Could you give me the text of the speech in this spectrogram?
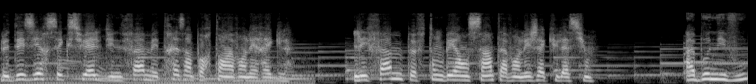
Le désir sexuel d'une femme est très important avant les règles. Les femmes peuvent tomber enceintes avant l'éjaculation. Abonnez-vous,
